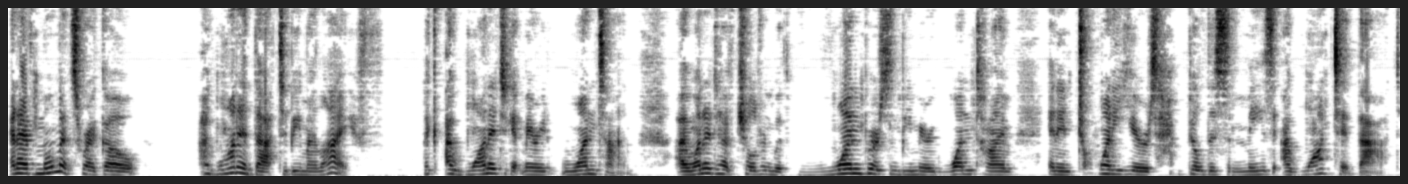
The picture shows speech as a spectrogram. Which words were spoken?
and I have moments where I go, I wanted that to be my life. Like I wanted to get married one time. I wanted to have children with one person, be married one time, and in 20 years build this amazing. I wanted that.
